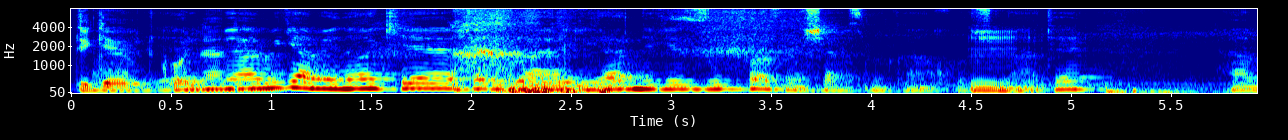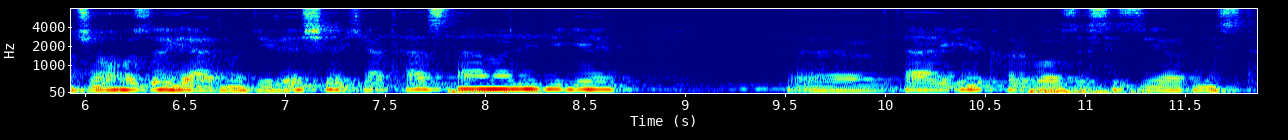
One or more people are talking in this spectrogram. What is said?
دیگه بله. کلا میگم اینا که خیلی درگیرن دیگه زود باز نشست می‌کنن خودشون حتی همچنان عضو هیئت مدیره شرکت هستن ولی دیگه درگیر کار بازرسی زیاد نیستن.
